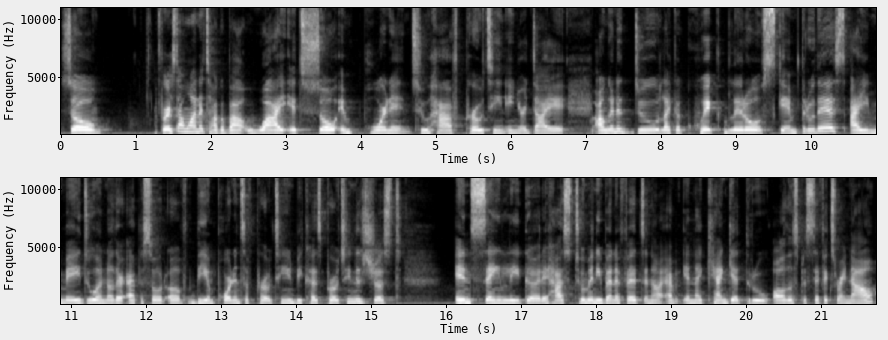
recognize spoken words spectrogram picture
So First, I want to talk about why it's so important to have protein in your diet. I'm going to do like a quick little skim through this. I may do another episode of the importance of protein because protein is just insanely good. It has too many benefits and I and I can't get through all the specifics right now.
